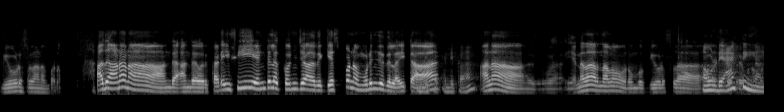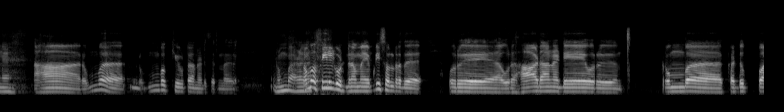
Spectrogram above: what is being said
பியூட்டிஃபுல்லான படம். அது ஆனா நான் அந்த அந்த ஒரு கடைசி எண்டுல கொஞ்சம் அது கெஸ் பண்ண முடிஞ்சது லைட்டா கண்டிப்பா ஆனா என்னதான் இருந்தாலும் ரொம்ப பியூட்டிஃபுல்லா அவருடைய ஆக்டிங் தாங்க. ஆஹ் ரொம்ப ரொம்ப கியூட்டா நடிச்சிருந்தாரு. ரொம்ப ரொம்ப ஃபீல் குட் நம்ம எப்படி சொல்றது? ஒரு ஒரு ஹார்டான டே ஒரு ரொம்ப கடுப்பா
